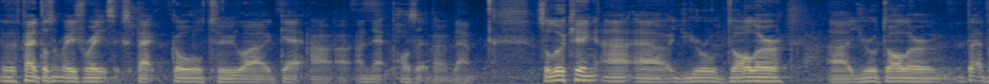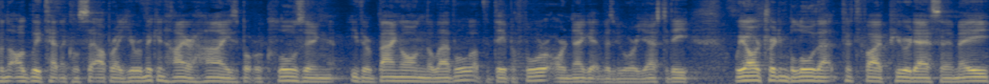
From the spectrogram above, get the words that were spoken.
If the Fed doesn't raise rates, expect gold to uh, get a, a, net positive out of that. So looking at uh, euro dollar, uh, euro dollar, bit of an ugly technical setup right here. We're making higher highs, but we're closing either bang on the level of the day before or negative as we were yesterday. We are trading below that 55 period SMA.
